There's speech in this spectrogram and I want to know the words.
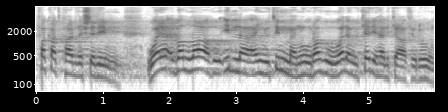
Fakat kardeşlerim ve ye'ballahu illa en yutimme nuruhu velev kerihel kafirun.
